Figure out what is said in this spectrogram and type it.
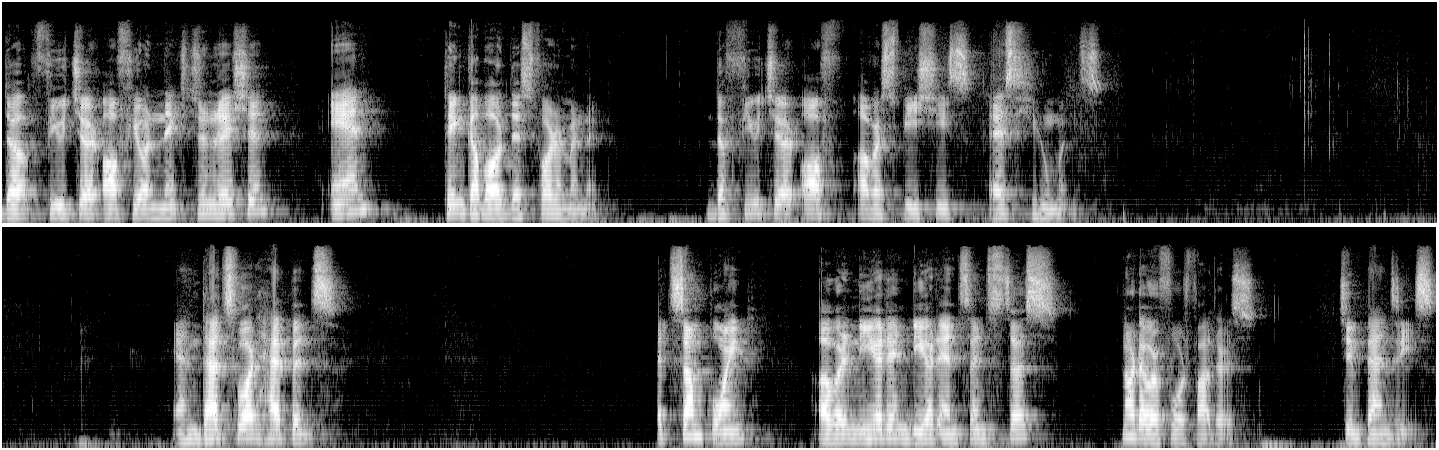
the future of your next generation. And think about this for a minute the future of our species as humans. And that's what happens. At some point, our near and dear ancestors, not our forefathers, chimpanzees,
